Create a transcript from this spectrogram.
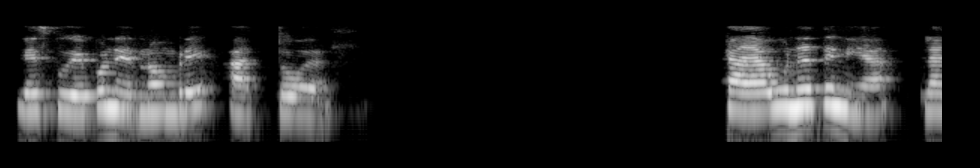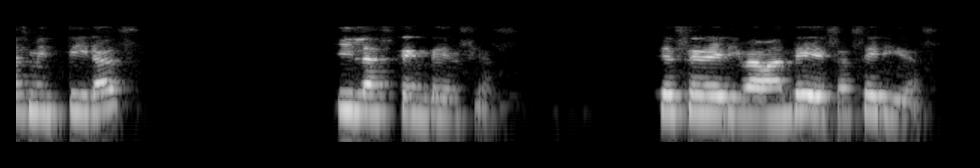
Les pude poner nombre a todas. Cada una tenía las mentiras y las tendencias que se derivaban de esas heridas.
